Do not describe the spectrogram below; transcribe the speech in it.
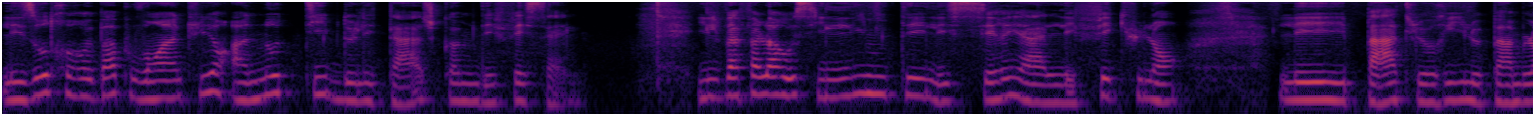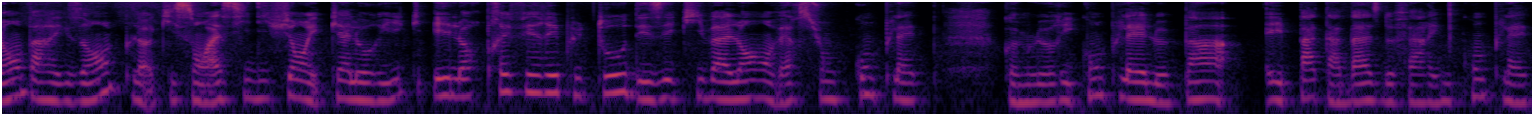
les autres repas pouvant inclure un autre type de laitage comme des faisselles. Il va falloir aussi limiter les céréales, les féculents, les pâtes, le riz, le pain blanc par exemple, qui sont acidifiants et caloriques, et leur préférer plutôt des équivalents en version complète, comme le riz complet, le pain et pâtes à base de farine complète,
